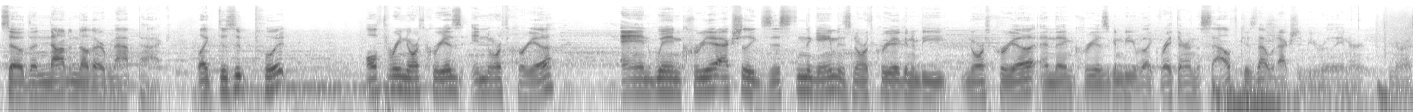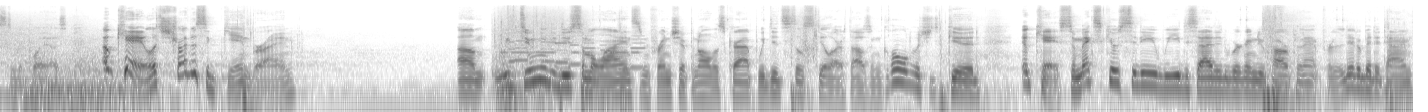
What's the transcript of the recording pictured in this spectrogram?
so the not another map pack. Like, does it put all three North Koreas in North Korea? And when Korea actually exists in the game, is North Korea going to be North Korea and then Korea is going to be like right there in the south? Because that would actually be really inter interesting to play as. Okay, let's try this again, Brian. Um, we do need to do some alliance and friendship and all this crap. We did still steal our thousand gold, which is good. Okay, so Mexico City, we decided we're going to do power plant for a little bit of time.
